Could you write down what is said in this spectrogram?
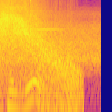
Сергей.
